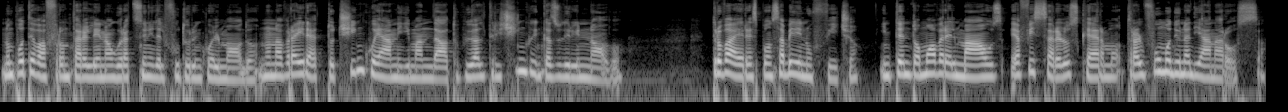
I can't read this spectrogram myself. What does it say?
Non potevo affrontare le inaugurazioni del futuro in quel modo, non avrei retto cinque anni di mandato più altri cinque in caso di rinnovo. Trovai il responsabile in ufficio, intento a muovere il mouse e a fissare lo schermo tra il fumo di una diana rossa.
